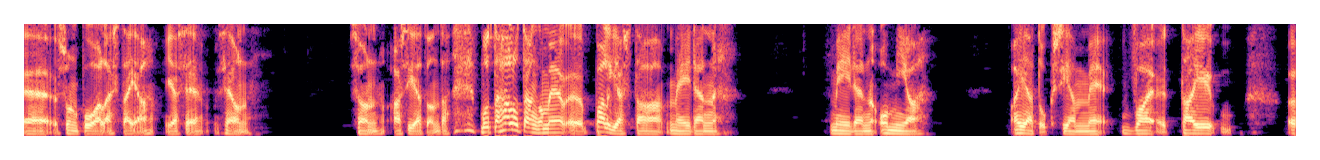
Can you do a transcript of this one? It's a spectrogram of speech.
ö, sun puolesta ja, ja se, se, on, se on asiatonta. Mutta halutaanko me paljastaa meidän, meidän omia ajatuksiamme vai, tai ö,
